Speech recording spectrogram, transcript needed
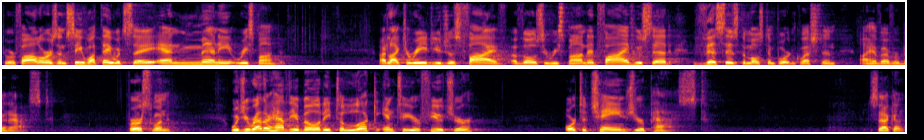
to her followers and see what they would say, and many responded. I'd like to read you just five of those who responded, five who said, This is the most important question I have ever been asked. First one Would you rather have the ability to look into your future or to change your past? Second,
